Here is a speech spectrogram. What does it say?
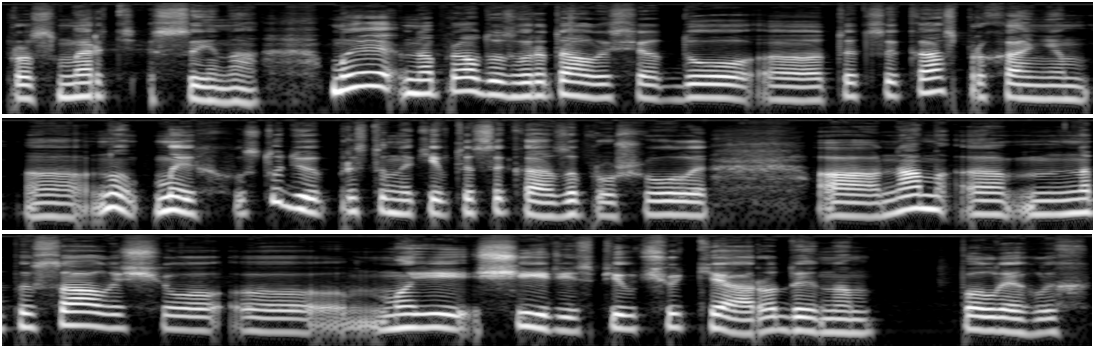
про смерть сина. Ми направду зверталися до е, ТЦК з проханням. е, Ну, ми їх у студію представників ТЦК запрошували. Нам е, написали, що мої щирі співчуття родинам полеглих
